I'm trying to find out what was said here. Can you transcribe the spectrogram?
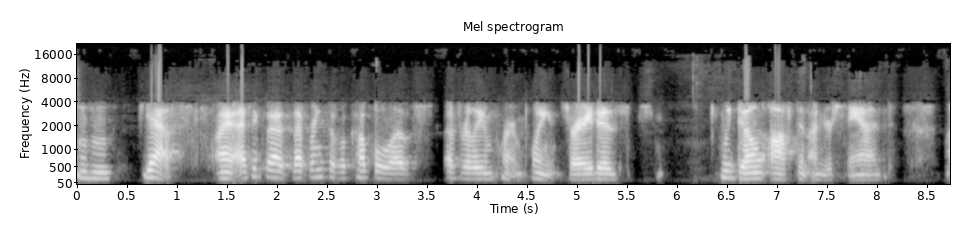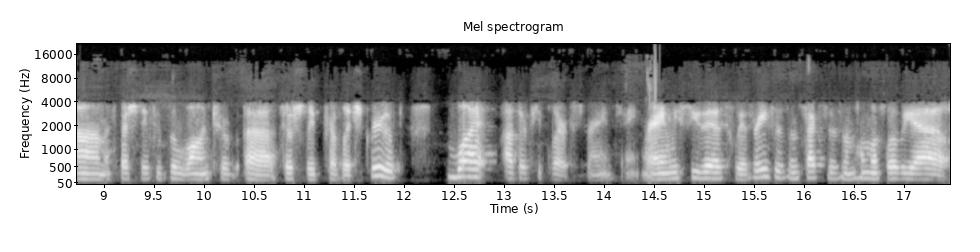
hmm Yes, I, I think that that brings up a couple of of really important points. Right, is we don't often understand, um, especially if we belong to a socially privileged group, what other people are experiencing. Right, and we see this with racism, sexism, homophobia,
